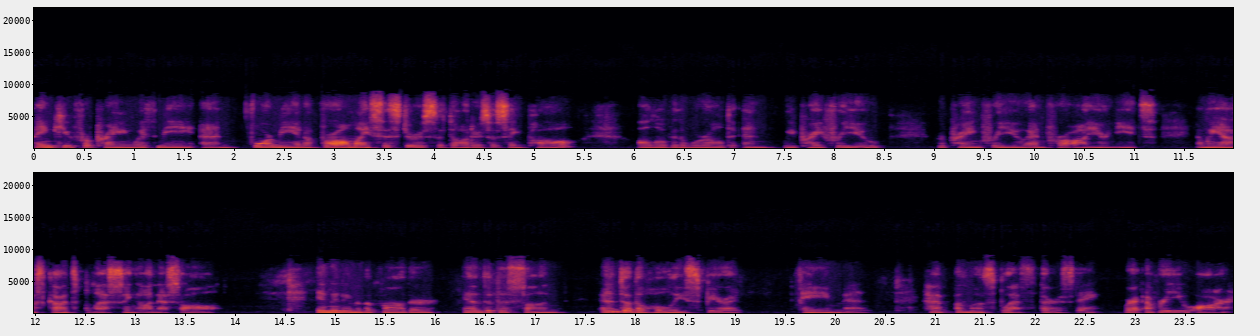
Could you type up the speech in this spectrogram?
Thank you for praying with me and for me and for all my sisters, the daughters of St. Paul, all over the world. And we pray for you. We're praying for you and for all your needs. And we ask God's blessing on us all. In the name of the Father, and of the Son, and of the Holy Spirit. Amen. Have a most blessed Thursday, wherever you are.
